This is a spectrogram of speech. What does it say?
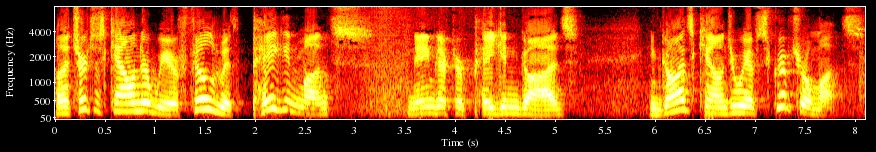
On the church's calendar, we are filled with pagan months named after pagan gods. In God's calendar, we have scriptural months.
